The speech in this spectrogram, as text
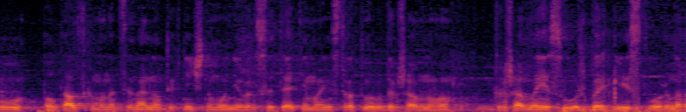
у Полтавському національному технічному університеті магістратуру державного, державної служби і створена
